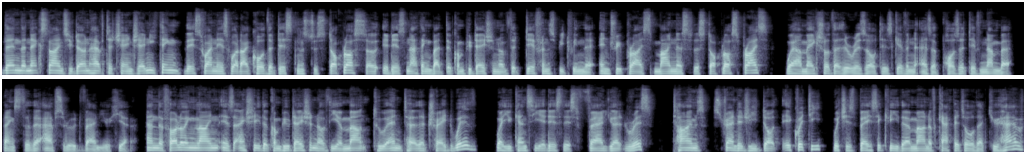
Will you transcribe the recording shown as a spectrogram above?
Then the next lines, you don't have to change anything. This one is what I call the distance to stop loss. So it is nothing but the computation of the difference between the entry price minus the stop loss price, where I make sure that the result is given as a positive number, thanks to the absolute value here. And the following line is actually the computation of the amount to enter the trade with, where you can see it is this value at risk times strategy.equity, which is basically the amount of capital that you have,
